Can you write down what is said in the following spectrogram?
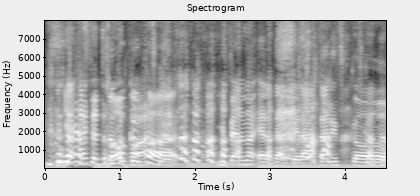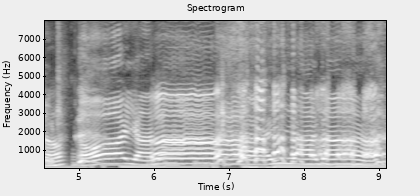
Yes, I said part. You better not edit that bit out. That is gold. cut that off. Oh, yada. yada.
